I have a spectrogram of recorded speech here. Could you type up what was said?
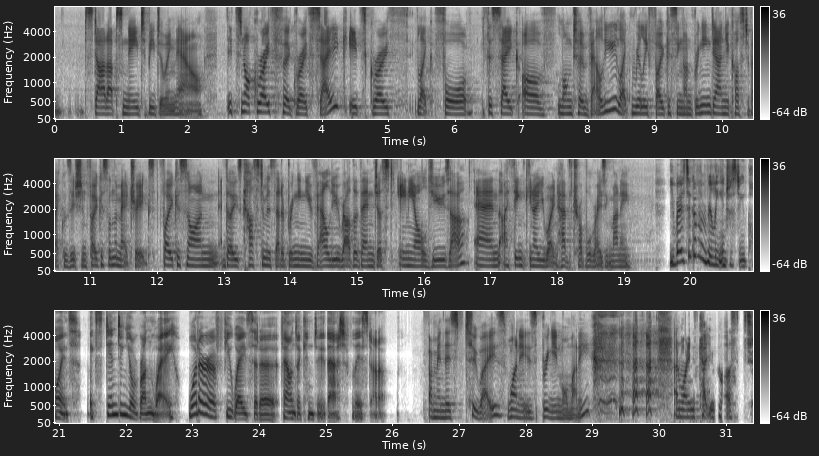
startups need to be doing now. It's not growth for growth's sake, it's growth like for the sake of long term value, like really focusing on bringing down your cost of acquisition, focus on the metrics, focus on those customers that are bringing you value rather than just any old user. And I think, you know, you won't have trouble raising money. You raised a couple of really interesting points. Extending your runway. What are a few ways that a founder can do that for their startup? I mean, there's two ways. One is bring in more money, and one is cut your costs.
